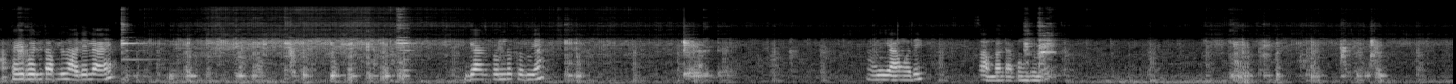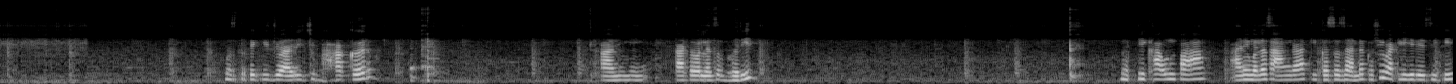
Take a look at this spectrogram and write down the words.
आता हे भरीत आपलं झालेलं आहे. गॅस बंद करूया. आणि यामध्ये सांबार टाकून घेऊया. मस्तपैकी ज्वारीची भाकर. आणि काटवाल्याचं भरीत. नक्की खाऊन पहा आणि मला सांगा की कसं झालं कशी वाटली ही रेसिपी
